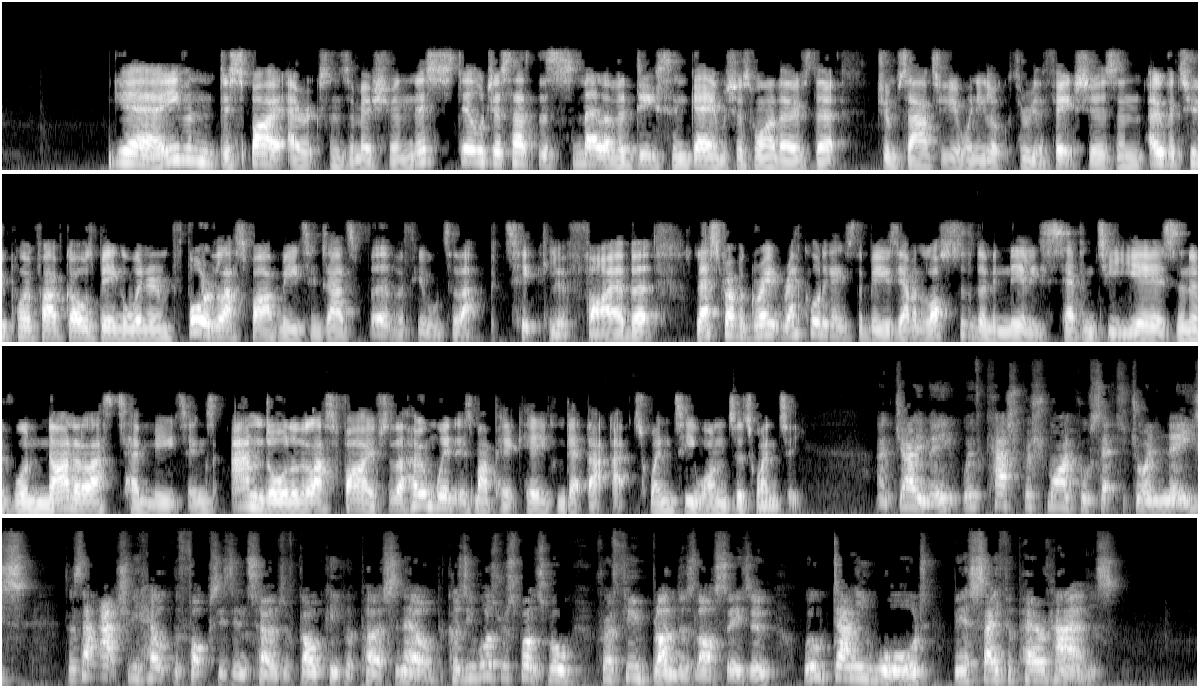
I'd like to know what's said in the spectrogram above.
Yeah, even despite Eriksen's omission, this still just has the smell of a decent game. It's just one of those that jumps out at you when you look through the fixtures. And over 2.5 goals being a winner in four of the last five meetings adds further fuel to that particular fire. But Leicester have a great record against the Bees. They haven't lost to them in nearly 70 years and have won nine of the last 10 meetings and all of the last five. So the home win is my pick here. You can get that at 21 to 20. And Jamie, with Kasper Schmeichel set to join Nice, does that actually help the Foxes in terms of goalkeeper personnel? Because he was responsible for a few blunders last season. Will Danny Ward be a safer pair of hands?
